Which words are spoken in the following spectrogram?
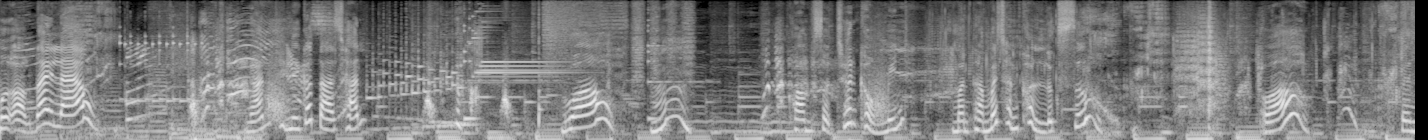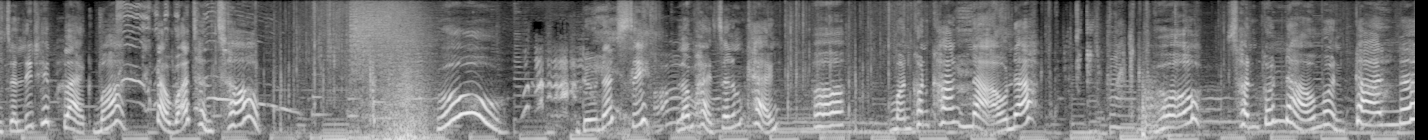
มือออกได้แล้ว งั้นทีนี้ก็ตาฉัน ว้าวอืมความสดชื่นของมิ้นท์มันทำให้ฉันขนลุกสู้ ว้าว เป็นเจลลี่ที่แปลกมาก แต่ว่าฉันชอบวู้ดูนั่นสิลมหายใจน้ำแข็ง เออ มันค่อนข้างหนาวนะโอ้ฉันก็หนาวเหมือนกันนะ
